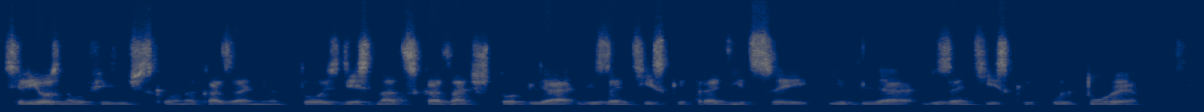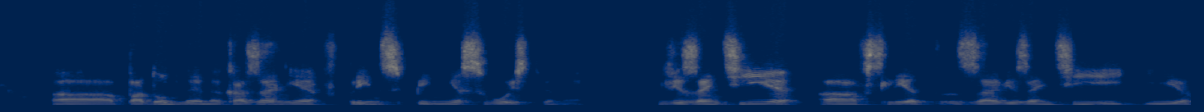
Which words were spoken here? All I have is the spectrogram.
серьезного физического наказания, то здесь надо сказать, что для византийской традиции и для византийской культуры а, подобное наказание в принципе не свойственны. В Византии, а вслед за Византией и э,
